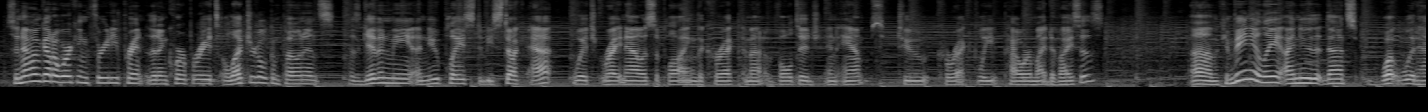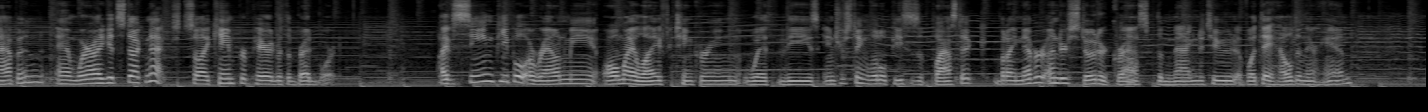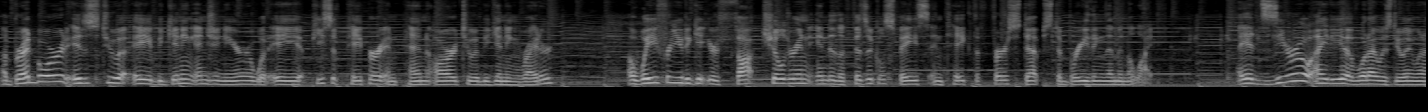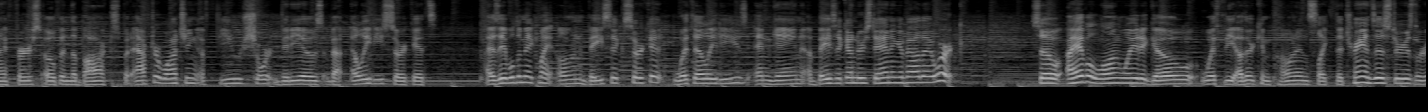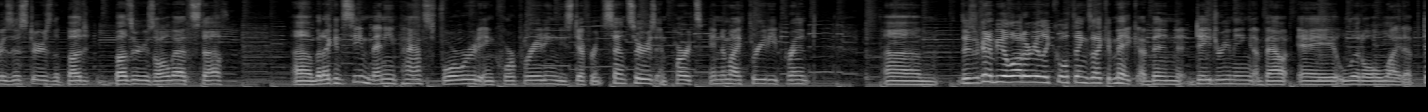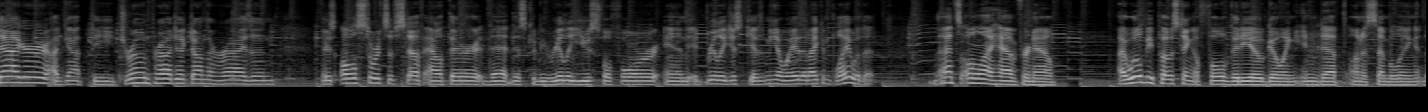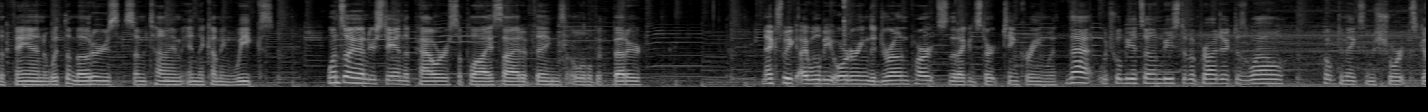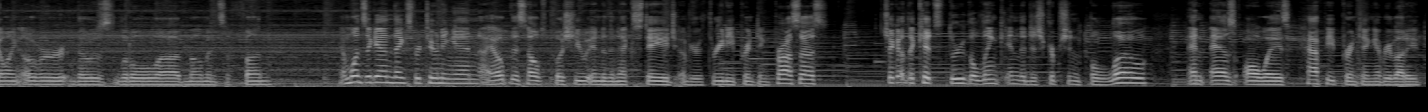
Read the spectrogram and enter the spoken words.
So now I've got a working 3D print that incorporates electrical components, has given me a new place to be stuck at, which right now is supplying the correct amount of voltage and amps to correctly power my devices. Um, conveniently, I knew that that's what would happen and where I'd get stuck next, so I came prepared with a breadboard. I've seen people around me all my life tinkering with these interesting little pieces of plastic, but I never understood or grasped the magnitude of what they held in their hand. A breadboard is to a beginning engineer what a piece of paper and pen are to a beginning writer. A way for you to get your thought children into the physical space and take the first steps to breathing them into life. I had zero idea of what I was doing when I first opened the box, but after watching a few short videos about LED circuits, I was able to make my own basic circuit with LEDs and gain a basic understanding of how they work. So I have a long way to go with the other components like the transistors, the resistors, the bu- buzzers, all that stuff. Um, but I can see many paths forward incorporating these different sensors and parts into my 3D print. Um, there's going to be a lot of really cool things I can make. I've been daydreaming about a little light up dagger. I've got the drone project on the horizon. There's all sorts of stuff out there that this could be really useful for, and it really just gives me a way that I can play with it. That's all I have for now. I will be posting a full video going in depth on assembling the fan with the motors sometime in the coming weeks, once I understand the power supply side of things a little bit better. Next week I will be ordering the drone parts so that I can start tinkering with that, which will be its own beast of a project as well. Hope to make some shorts going over those little uh, moments of fun. And once again, thanks for tuning in. I hope this helps push you into the next stage of your 3D printing process. Check out the kits through the link in the description below. And as always, happy printing, everybody.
